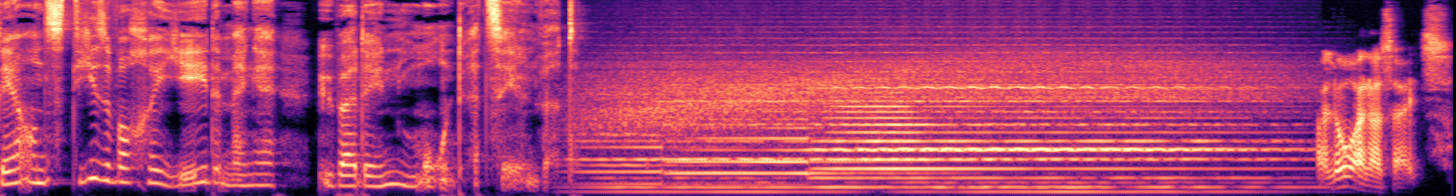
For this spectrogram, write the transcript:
der uns diese Woche jede Menge über den Mond erzählen wird. Hallo allerseits.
